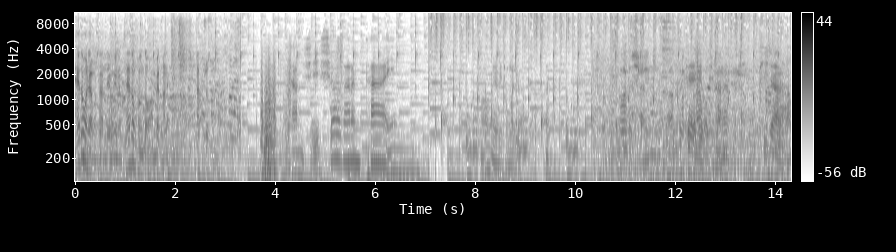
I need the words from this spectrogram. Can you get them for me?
해동을 잘 못하는데 여기는 해동 정도가 완벽하네. 딱 좋습니다. 잠시 쉬어가는 타임. 어 여기 정말 좋았어요? 소화도 시키고. 끝에 이제 보시면은 피자랑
